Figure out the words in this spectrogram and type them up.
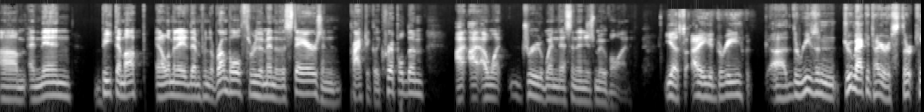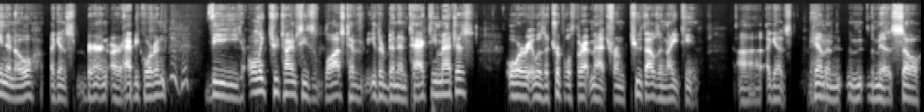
um, and then beat them up and eliminated them from the Rumble, threw them into the stairs, and practically crippled them. I, I, I want Drew to win this and then just move on. Yes, I agree. Uh, the reason Drew McIntyre is 13 and 0 against Baron or Happy Corbin, the only two times he's lost have either been in tag team matches or it was a triple threat match from 2019 uh, against him and the Miz. So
